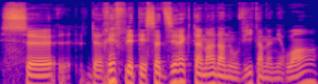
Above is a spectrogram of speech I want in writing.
se, de refléter ça directement dans nos vies comme un miroir,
